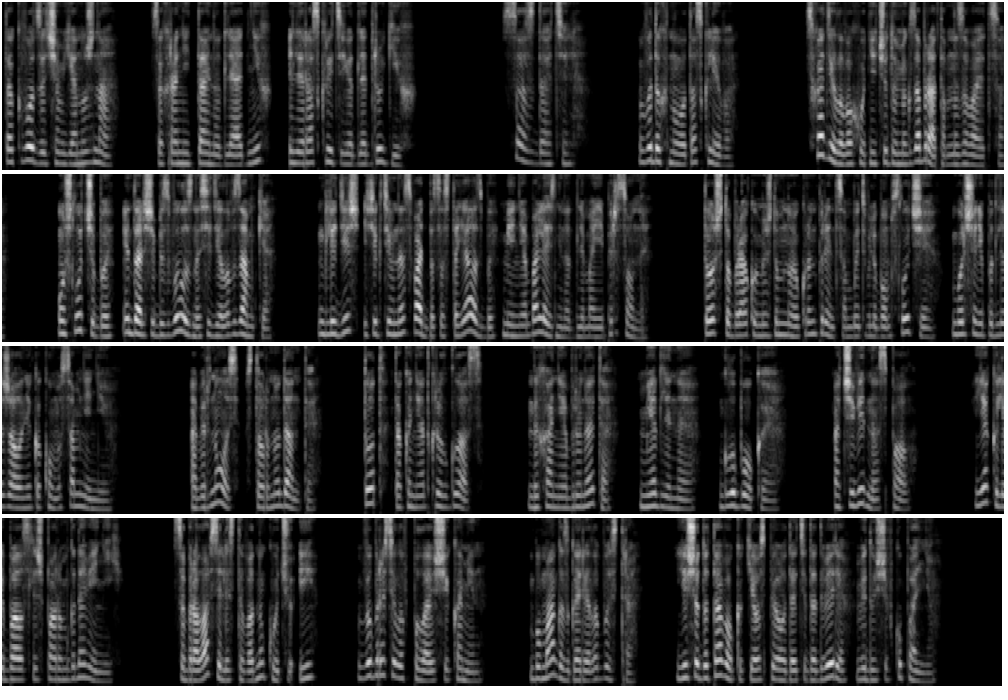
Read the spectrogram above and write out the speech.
Так вот, зачем я нужна. Сохранить тайну для одних или раскрыть ее для других. Создатель. Выдохнула тоскливо. Сходила в охотничий домик за братом, называется. Уж лучше бы и дальше безвылазно сидела в замке. Глядишь, эффективная свадьба состоялась бы менее болезненно для моей персоны. То, что браку между мной и кронпринцем быть в любом случае, больше не подлежало никакому сомнению. Обернулась в сторону Данте. Тот так и не открыл глаз. Дыхание брюнета медленное, глубокое. Очевидно, спал. Я колебалась лишь пару мгновений. Собрала все листы в одну кучу и... выбросила в пылающий камин. Бумага сгорела быстро. Еще до того, как я успела дойти до двери, ведущей в купальню.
